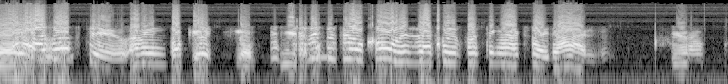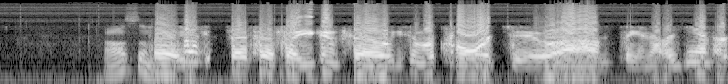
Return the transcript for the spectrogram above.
Yeah, I'd love to. I mean, okay. So, this, yeah. this is real cool. This is actually the first thing I've actually done. yeah. Awesome. So, you, so, so, so you can so you can look forward to um, seeing her again or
